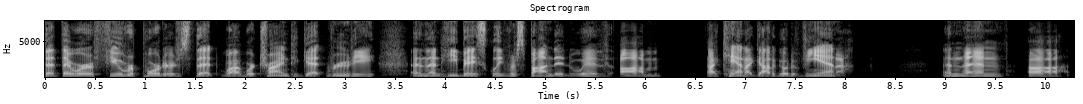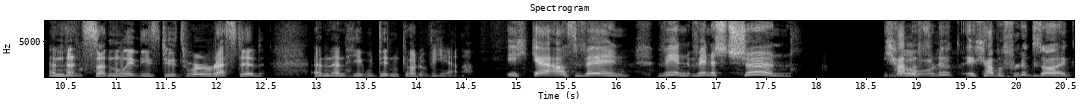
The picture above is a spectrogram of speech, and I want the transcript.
That there were a few reporters that uh, were trying to get Rudy, and then he basically responded with, um, "I can't. I got to go to Vienna," and then, uh, and then suddenly these dudes were arrested, and then he didn't go to Vienna. Ich gehe aus Wien. Wien, Wien ist schön. Ich habe Flug, ich habe Flugzeug.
